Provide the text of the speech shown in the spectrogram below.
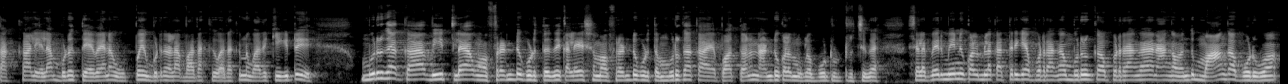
தக்காளி எல்லாம் போட்டு தேவையான உப்பையும் போட்டு நல்லா வதக்கு வதக்குன்னு வதக்கிக்கிட்டு முருங்கைக்காய் வீட்டில் அவங்க ஃப்ரெண்டு கொடுத்தது கலேஷம்மா ஃப்ரெண்டு கொடுத்த முருங்கைக்காயை பார்த்தோன்னா நண்டு குழம்புக்குள்ள போட்டு விட்ருச்சுங்க சில பேர் மீன் குழம்புல கத்திரிக்காய் போடுறாங்க முருங்கைக்காய் போடுறாங்க நாங்கள் வந்து மாங்காய் போடுவோம்.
